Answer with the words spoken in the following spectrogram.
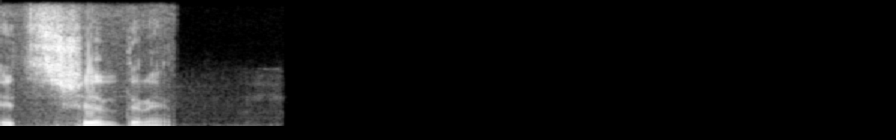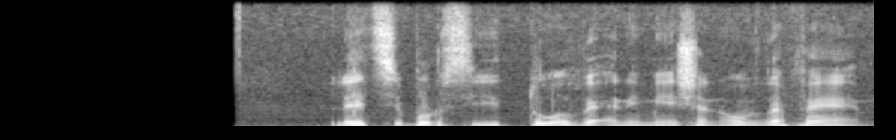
its children. Let's proceed to the animation of the fan.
